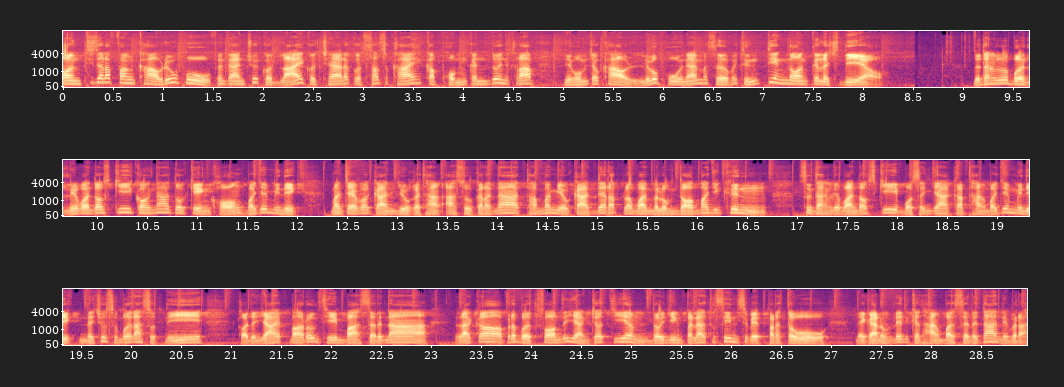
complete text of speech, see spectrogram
ก่อนที่จะรับฟังข่าวลิเวอร์พูลแฟนๆช่วยกดไลค์กดแชร์และกด Subscribe กับผมกันด้วยนะครับ เดี๋ยวผมจะเอาข่าวลิเวอร์พูลนั้นมาเสิร์ฟให้ถึงเตียงนอนกันเลยทีเดียวโดยทางโรเบิร์ต เลวันดอฟสกี้กองหน้าตัวเก่งของบาเยร์นมิวนิกมั่นใจว่าการอยู่กับทางอาซูการานาทำให้มีโอกาสได้รับรางวัลบอลงดอร์มากยิ่งขึ้น ซึ่งทางเลวันดอฟสกี้หมดสัญญากับทางบาเยร์นมิวนิกในช่วงซัมเมอร์ล่าสุดนี้ ก่อนจะย้ายมาร่วมทีมบาร์เซโลนาและก็ระเบิดฟอร์มได้อย่างยอดเยี่ยม โดยยิงไปแล้วทั้งสิ้น 11 ประตู ในการลงเล่นกับทางบาร์เซโลนาในเวลา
